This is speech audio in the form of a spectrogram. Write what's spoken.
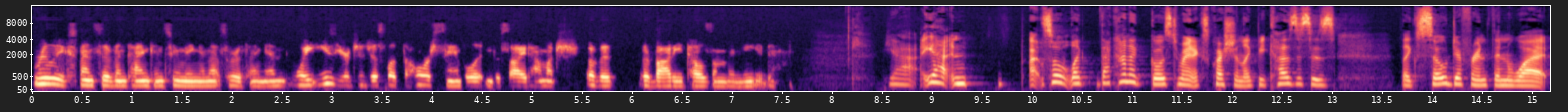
really expensive and time consuming and that sort of thing, and way easier to just let the horse sample it and decide how much of it their body tells them they need. Yeah, yeah, and uh, so like that kind of goes to my next question, like because this is like so different than what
